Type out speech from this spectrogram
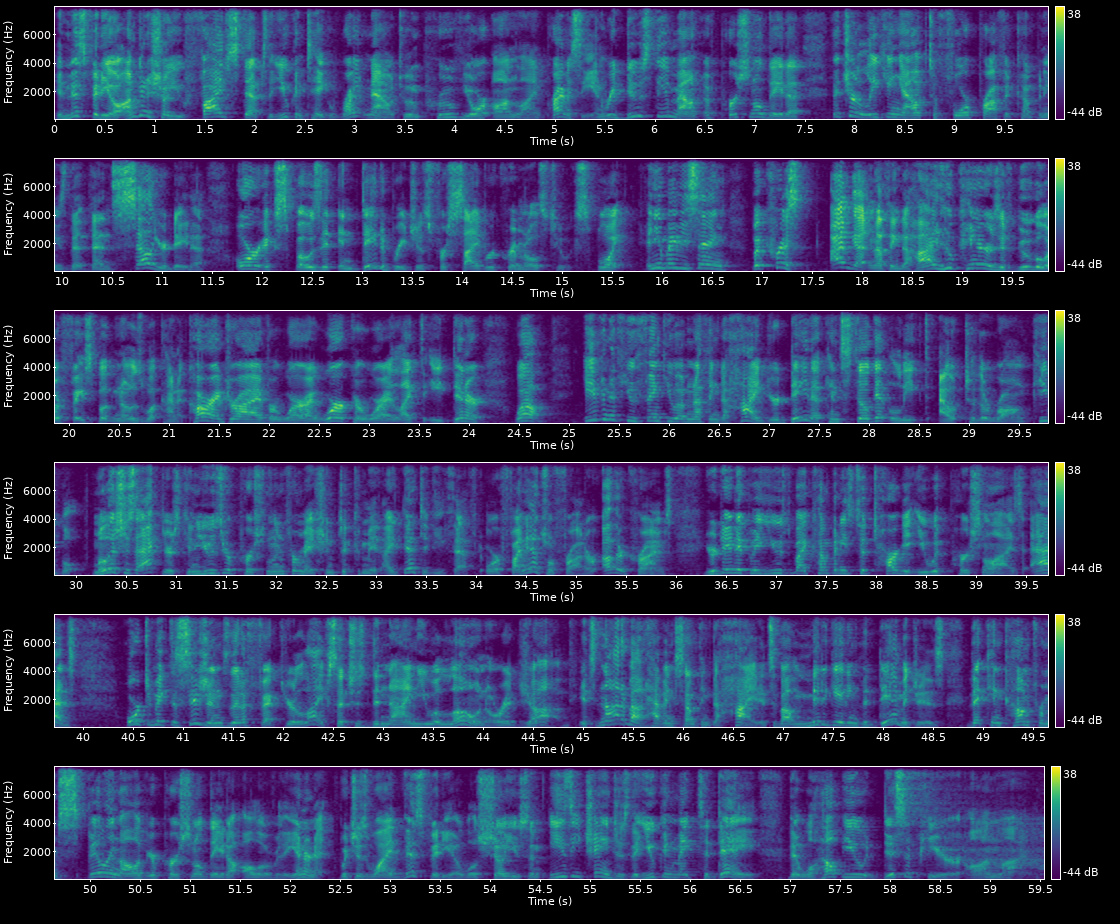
In this video, I'm going to show you five steps that you can take right now to improve your online privacy and reduce the amount of personal data that you're leaking out to for-profit companies that then sell your data or expose it in data breaches for cyber criminals to exploit. And you may be saying, but Chris, I've got nothing to hide. Who cares if Google or Facebook knows what kind of car I drive or where I work or where I like to eat dinner? Well, even if you think you have nothing to hide, your data can still get leaked out to the wrong people. Malicious actors can use your personal information to commit identity theft or financial fraud or other crimes. Your data can be used by companies to target you with personalized ads or to make decisions that affect your life, such as denying you a loan or a job. It's not about having something to hide, it's about mitigating the damages that can come from spilling all of your personal data all over the internet, which is why this video will show you some easy changes that you can make today that will help you disappear online.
